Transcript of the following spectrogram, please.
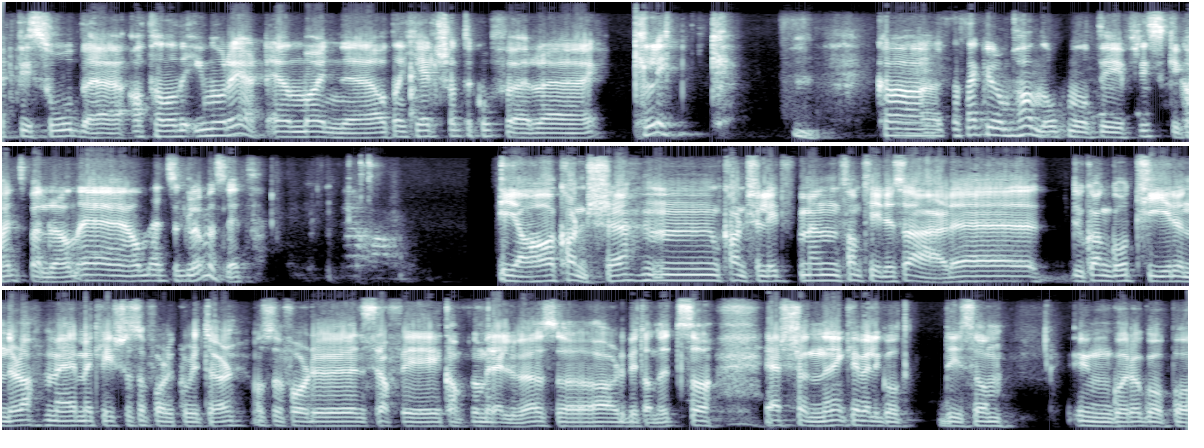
episode at han hadde ignorert en mann, og at han ikke helt skjønte hvorfor. eh, Klikk. Hva, hva tenker du om han opp mot de friske kantspillerne? Er han en som glemmes litt? Ja, kanskje. Mm, kanskje litt, men samtidig så er det Du kan gå ti runder da, med, med Klish, og så får du ikke return. Og så får du en straffe i kamp nummer 11, og så har du bytta han ut. Så jeg skjønner egentlig veldig godt de som unngår å gå på,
